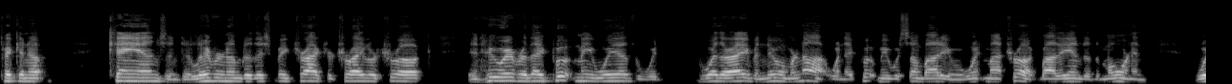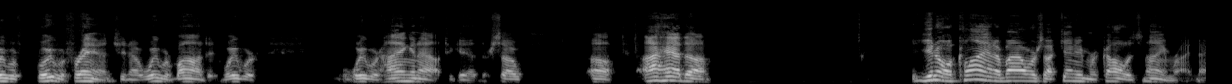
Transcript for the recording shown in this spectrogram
picking up cans and delivering them to this big tractor trailer truck, and whoever they put me with would. Whether I even knew them or not, when they put me with somebody and we went in my truck, by the end of the morning, we were we were friends. You know, we were bonded. We were we were hanging out together. So uh, I had a you know a client of ours. I can't even recall his name right now,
